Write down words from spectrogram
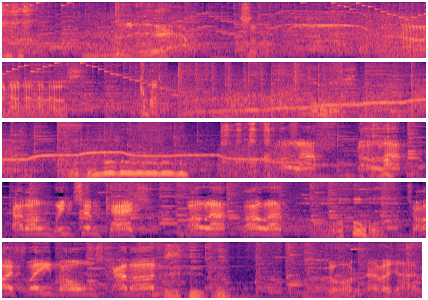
No, no, no, no, no. Come on. Oh. Roll up, roll up. Come on, win some cash. Roll up, roll up. Oh. Try three balls. Come on. Oh, there we go.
